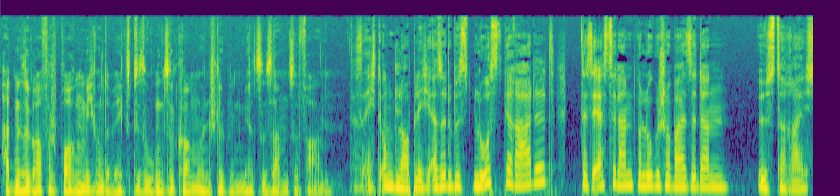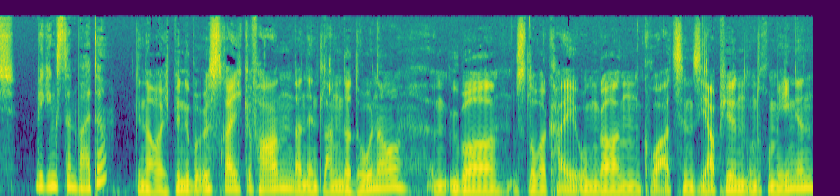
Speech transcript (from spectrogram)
hat mir sogar versprochen, mich unterwegs besuchen zu kommen und ein Stück mit mir zusammenzufahren. Das ist echt unglaublich. Also du bist losgeradelt. Das erste Land war logischerweise dann Österreich. Wie ging es dann weiter? Genau, ich bin über Österreich gefahren, dann entlang der Donau, ähm, über Slowakei, Ungarn, Kroatien, Serbien und Rumänien,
